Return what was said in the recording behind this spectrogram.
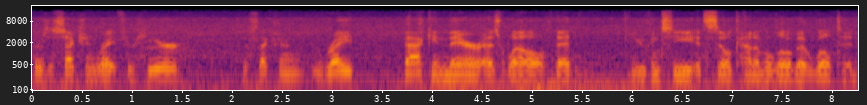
There's a section right through here, the section right back in there as well that you can see it's still kind of a little bit wilted.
